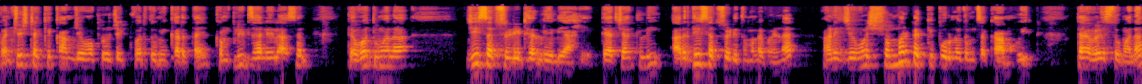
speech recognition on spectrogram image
पंचवीस टक्के काम जेव्हा प्रोजेक्टवर तुम्ही करताय कंप्लीट झालेलं असेल तेव्हा तुम्हाला जी सबसिडी ठरलेली आहे त्याच्यातली अर्धी सबसिडी तुम्हाला मिळणार आणि जेव्हा शंभर टक्के पूर्ण तुमचं काम होईल त्यावेळेस तुम्हाला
